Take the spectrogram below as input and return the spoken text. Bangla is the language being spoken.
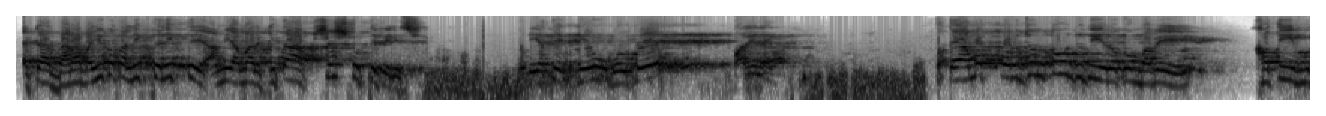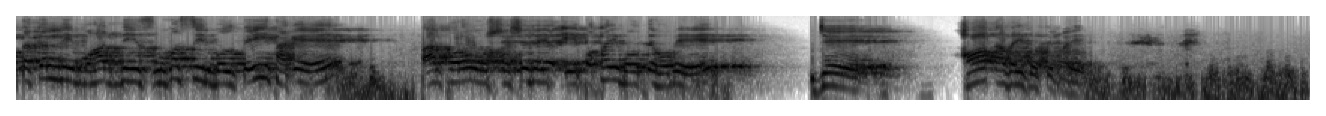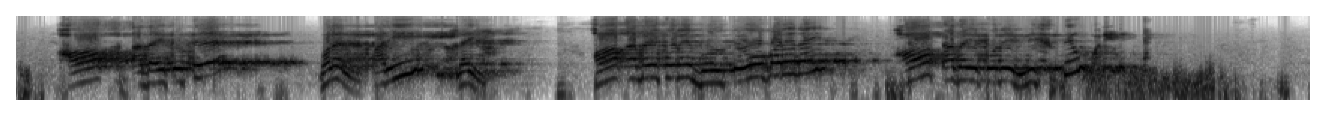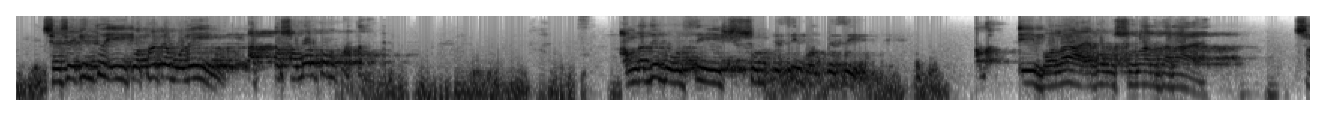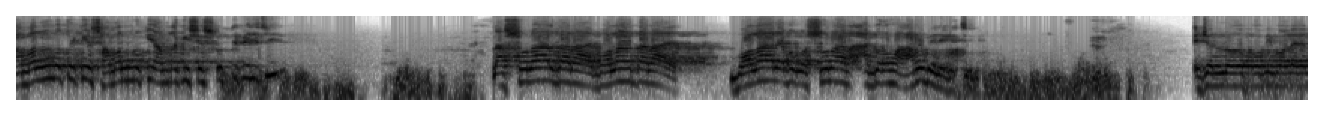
একটা ধারাবাহিকতা লিখতে লিখতে আমি আমার কিতাব শেষ করতে পেরেছি। দুনিয়াতে কেউ বলতে পারে নাই। তো কেয়ামত পর্যন্ত যদি এরকম ভাবে খতি মুতাকাল্লি মুহাদ্দিস, মুফাসসির বলতেই থাকে। তারপরও শেষে যাই এই কথাই বলতে হবে যে হক আদায় করতে পারে। হক আদায় করতে বলেন পারি নাই। হক আদায় করে বলতেও পারে নাই, হক আদায় করে লিখতেও পারে নাই। শেষে কিন্তু এই কথাটা বলেই আত্মসমর্পণ করতে হবে। আমরা যে বলছি, শুনতেছি, বলতেছি, এই বলা এবং শোনার দ্বারায় সামান্য থেকে সামান্য কি আমরা কি শেষ করতে পেরেছি? না, শোনার দ্বারায়, বলার দ্বারায়, বলার এবং শোনার আগ্রহ আরও বেড়ে গেছে। এজন্য কবি বলেন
